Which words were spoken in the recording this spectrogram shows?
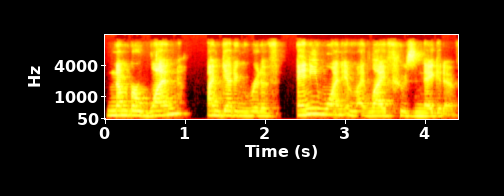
Number one, I'm getting rid of anyone in my life who's negative.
